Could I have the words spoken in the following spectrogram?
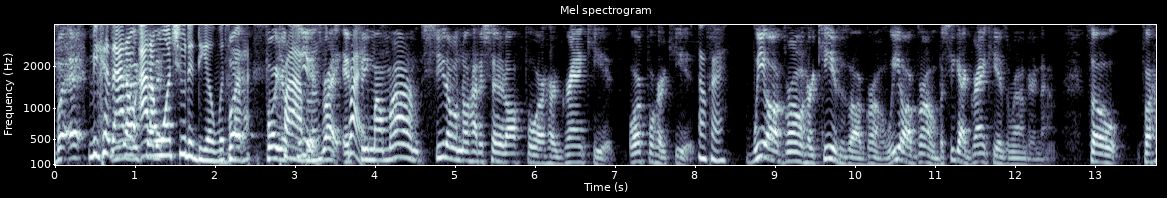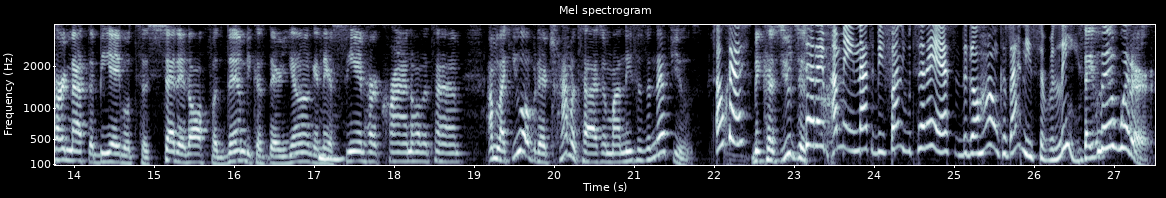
but uh, because i don't i don't it- want you to deal with my But for your problem. kids, right? And right. see, my mom, she don't know how to shut it off for her grandkids or for her kids. okay we all grown. Her kids is all grown. We all grown, but she got grandkids around her now. So for her not to be able to shut it off for them because they're young and they're Mm-hmm. seeing her crying all the time, I'm like, you over there traumatizing my nieces and nephews okay because you just tell them i mean not to be funny but tell their asses to go home because i need to release they live with her.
